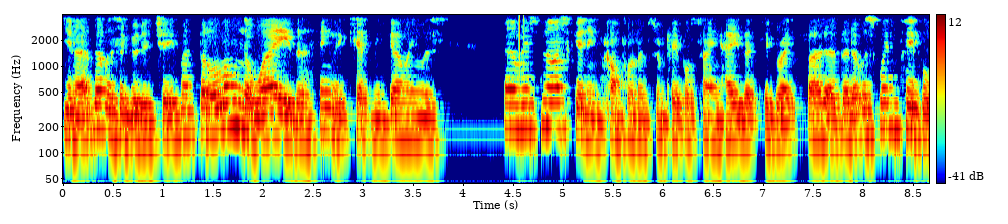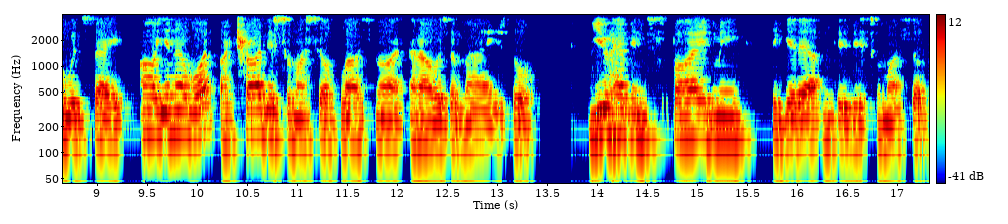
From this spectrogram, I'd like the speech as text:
you know, that was a good achievement. But along the way, the thing that kept me going was, um, it's nice getting compliments from people saying, hey, that's a great photo. But it was when people would say, oh, you know what? I tried this for myself last night and I was amazed. Or you have inspired me to get out and do this for myself.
